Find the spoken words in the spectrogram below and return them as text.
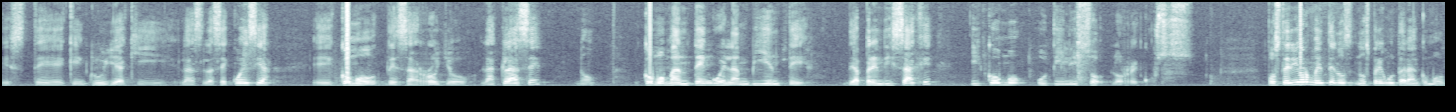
este, que incluye aquí la secuencia, eh, cómo desarrollo la clase, ¿no? cómo mantengo el ambiente de aprendizaje y cómo utilizo los recursos. Posteriormente nos, nos preguntarán, como,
